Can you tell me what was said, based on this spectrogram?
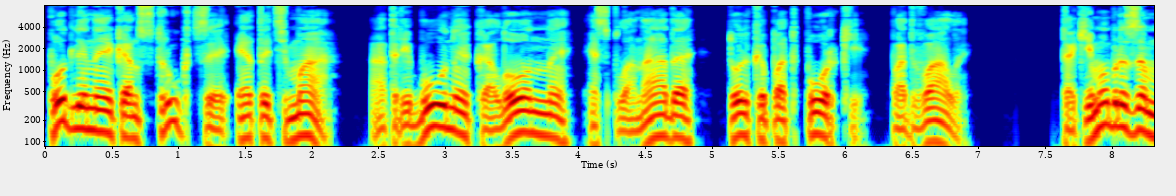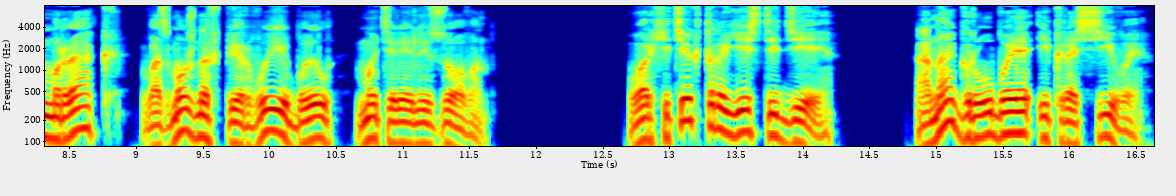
Подлинная конструкция — это тьма, а трибуны, колонны, эспланада — только подпорки, подвалы. Таким образом, мрак, возможно, впервые был материализован. У архитектора есть идея. Она грубая и красивая,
